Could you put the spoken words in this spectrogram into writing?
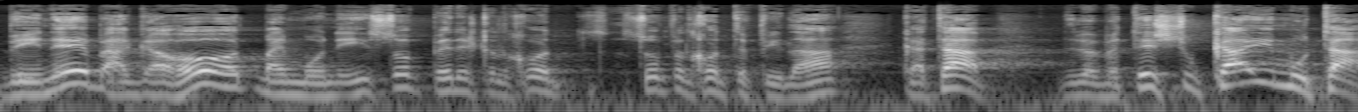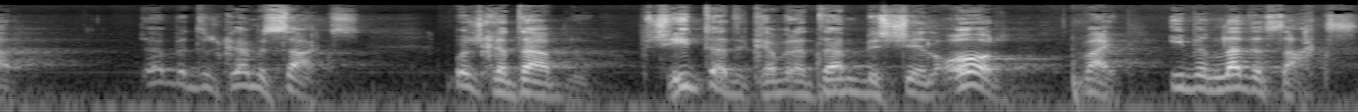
והנה בהגהות מימוני, סוף פרק הלכות, סוף הלכות תפילה, כתב בבתי שוקיים מותר. זה בבתי שוקיים בסאקס. כמו שכתבנו, פשיטא דכוונתם בשל אור. Right, even leather socks.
